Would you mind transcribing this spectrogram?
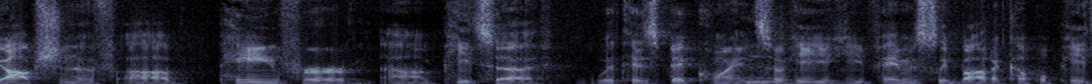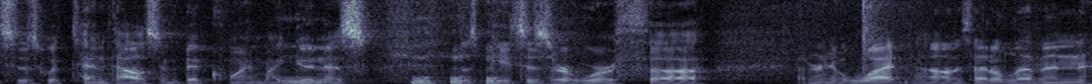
option of uh, paying for um, pizza with his Bitcoin. Mm. So he he famously bought a couple pizzas with 10,000 Bitcoin. My mm. goodness, those pizzas are worth uh, I don't know what. Uh, is that 11?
